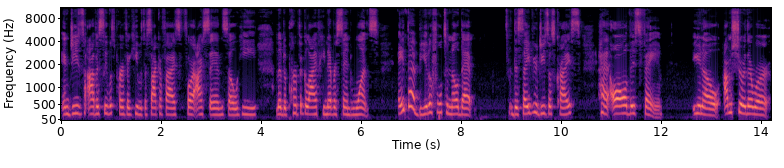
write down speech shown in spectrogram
And Jesus obviously was perfect. He was a sacrifice for our sins. So he lived a perfect life. He never sinned once. Ain't that beautiful to know that the Savior Jesus Christ had all this fame? You know, I'm sure there were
